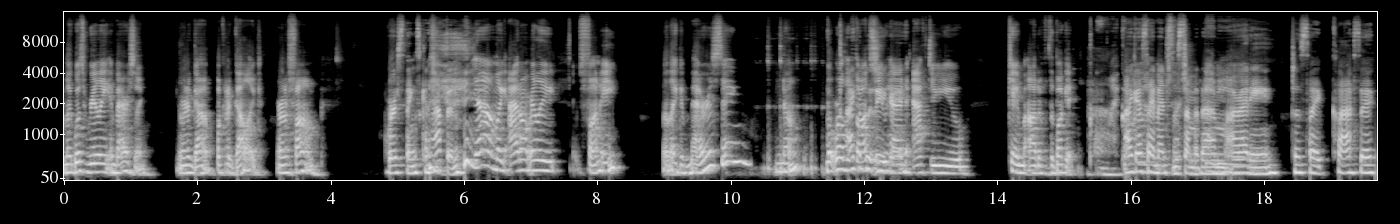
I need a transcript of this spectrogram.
I'm like, what's really embarrassing? You're in a bucket of garlic. You're on a farm. Worst things can happen. yeah, I'm like, I don't really. It's funny, but like embarrassing. You know, what were all the I thoughts you agree. had after you came out of the bucket? Oh my god! I guess I mentioned some of them idiot. already. Just like classic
